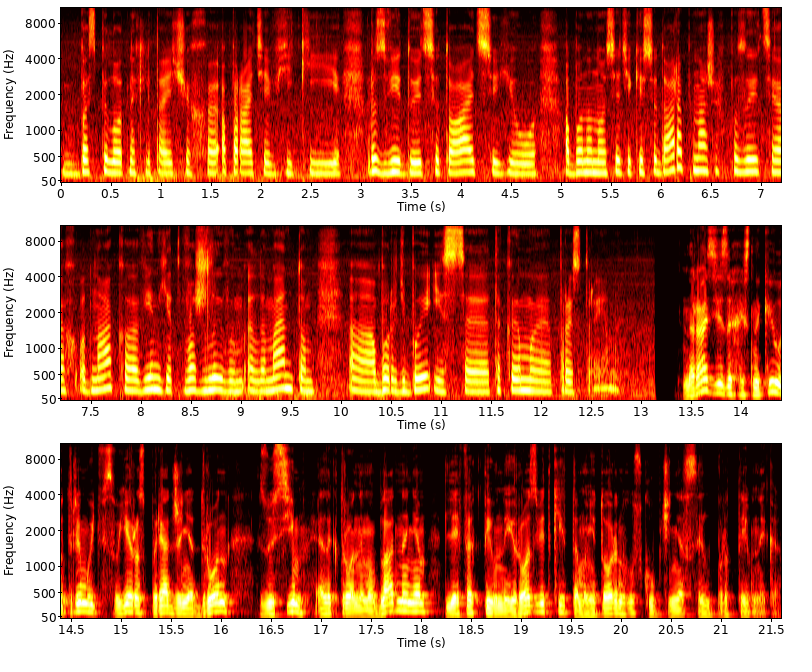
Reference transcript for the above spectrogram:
безпілотних літаючих апаратів, які розвідують ситуацію або наносять якісь удари по наших позиціях. Однак е, він є важливим елементом е, боротьби із е, такими пристроями. Наразі захисники отримують в своє розпорядження дрон з усім електронним обладнанням для ефективної розвідки та моніторингу скупчення сил противника.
